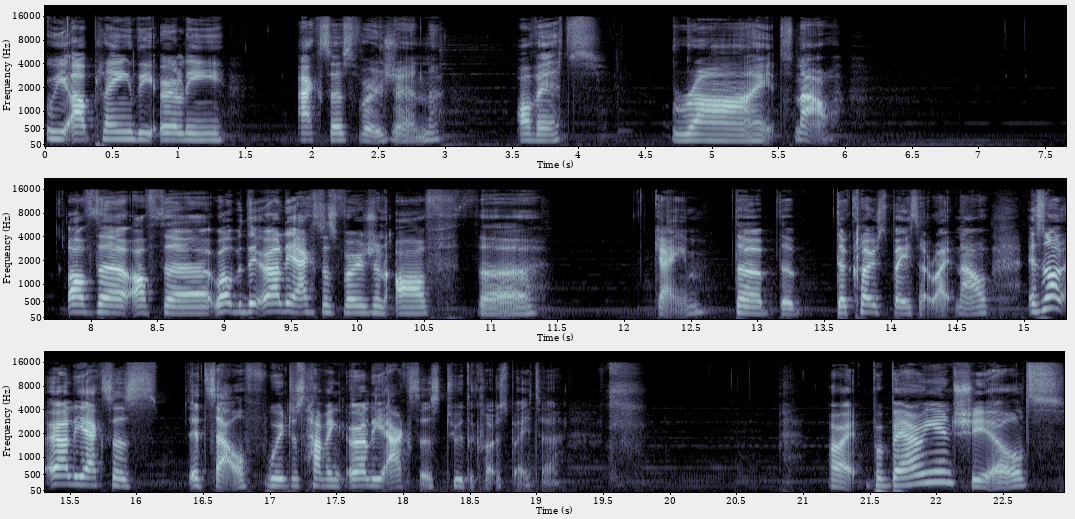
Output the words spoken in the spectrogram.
we are playing the early access version of it right now. Of the of the well, the early access version of the game, the the the closed beta right now. It's not early access itself. We're just having early access to the closed beta. All right, barbarian shields.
